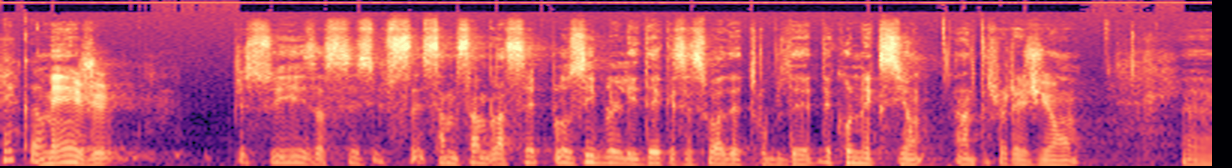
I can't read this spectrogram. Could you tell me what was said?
D'accord. Mais je, je suis assez, ça me semble assez plausible l'idée que ce soit des troubles de, de connexion entre régions. Euh,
